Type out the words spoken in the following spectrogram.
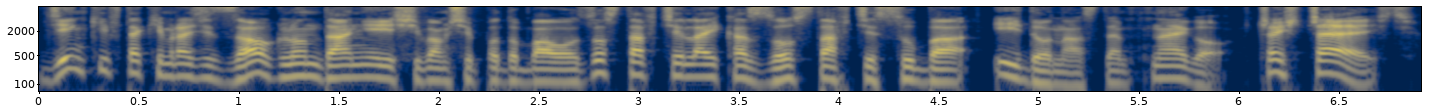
Dzięki w takim razie za oglądanie. Jeśli Wam się podobało, zostawcie lajka, zostawcie suba i do następnego. Cześć, cześć!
